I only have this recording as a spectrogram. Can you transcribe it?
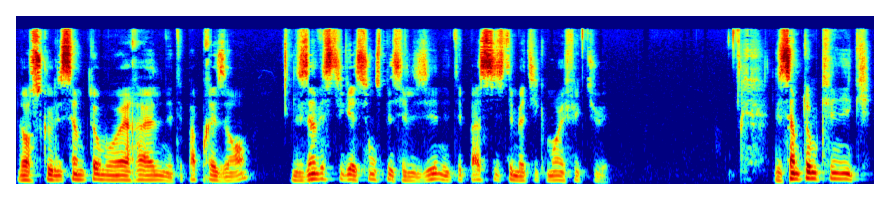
Lorsque les symptômes ORL n'étaient pas présents, les investigations spécialisées n'étaient pas systématiquement effectuées. Les symptômes cliniques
